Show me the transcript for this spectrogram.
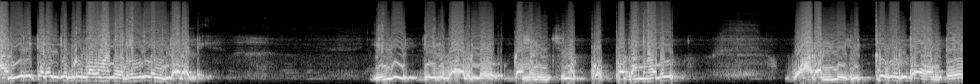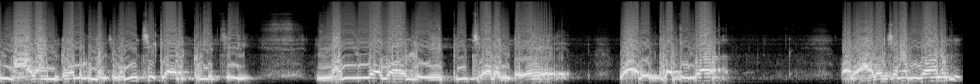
ఆ రీల్ కలెక్టర్ భగవాన్ రేంజ్లో ఉంటారండి. ఇది దీని వారిలో గమనించిన గొప్పతనాలు. వారన్ని హిట్లు కొట్టారంటే మాలాంటి వాళ్ళకు మంచి మంచి క్యారెక్టర్లు ఇచ్చి నంది వాళ్ళు ఇప్పించారంటే వారి ప్రతిభ వారి ఆలోచన విధానం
